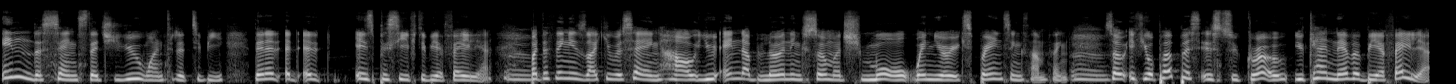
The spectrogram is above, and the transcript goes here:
in the sense that you wanted it to be, then it, it, it is perceived to be a failure. But the thing is, like you were saying, how you end up learning so much more when you're experiencing something. So if your purpose is to grow, you can never be a failure.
